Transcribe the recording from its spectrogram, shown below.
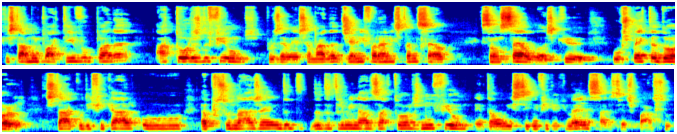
que está muito ativo para atores de filmes. Por exemplo, é chamada Jennifer Aniston Cell, que são células que o espectador está a codificar o, a personagem de, de determinados atores num filme. Então, isto significa que não é necessário ser espaço,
